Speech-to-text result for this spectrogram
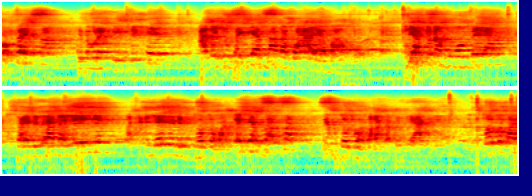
profesa Kithure Kindiki ametusaidia sana kwa haya mambo. Pia tunamuombea, tutaendelea na yeye, lakini yeye ni mtoto wa Kenya sasa, mtoto wa Baraka peke yake. Ni mtoto wa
